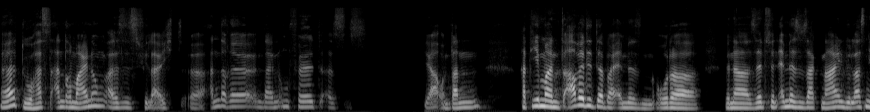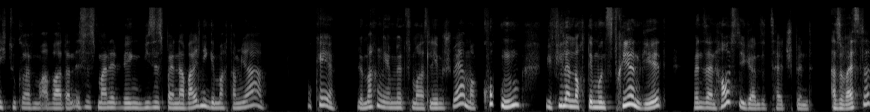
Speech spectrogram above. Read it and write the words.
Ja, du hast andere Meinungen, als es vielleicht äh, andere in deinem Umfeld. Als ja, und dann hat jemand, arbeitet da bei Amazon oder wenn er, selbst wenn Amazon sagt, nein, wir lassen nicht zugreifen, aber dann ist es meinetwegen, wie sie es bei Nawalny gemacht haben, ja, okay, wir machen ihm jetzt mal das Leben schwer, mal gucken, wie viel er noch demonstrieren geht, wenn sein Haus die ganze Zeit spinnt. Also weißt du,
